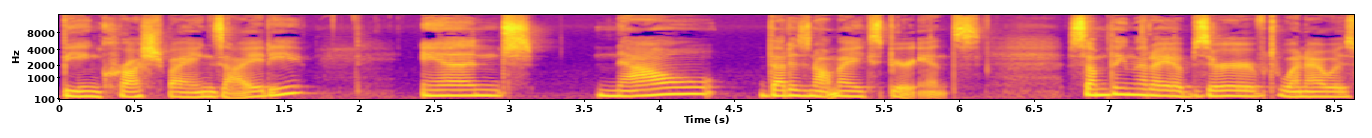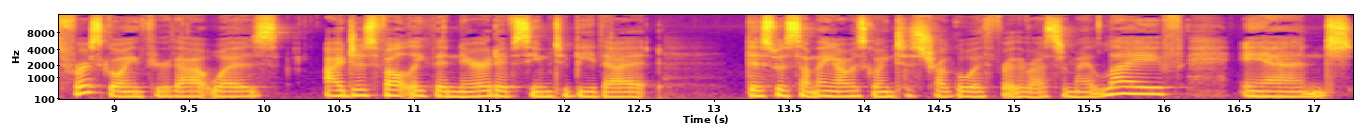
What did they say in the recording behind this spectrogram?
being crushed by anxiety. And now that is not my experience. Something that I observed when I was first going through that was I just felt like the narrative seemed to be that this was something I was going to struggle with for the rest of my life. And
